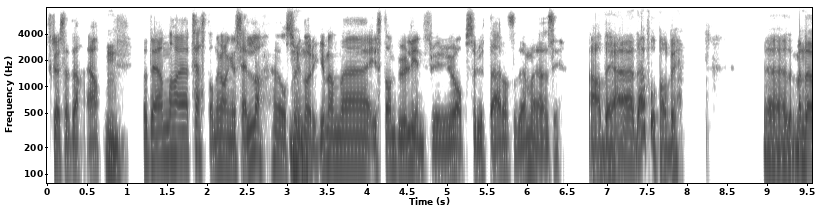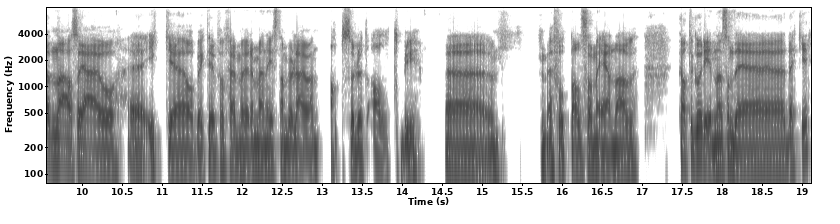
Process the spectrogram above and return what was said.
Skrøvseth, ja. ja. Mm. Den har jeg testa noen ganger selv, da, også i Mm. Norge, men uh, Istanbul innfrir jo absolutt der. altså Det må jeg si. Ja, det er, det er fotballby. Uh, Men den, altså jeg er jo uh, ikke objektiv for fem øre, men Istanbul er jo en absolutt alt-by. Med fotball som en av kategoriene som det dekker.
